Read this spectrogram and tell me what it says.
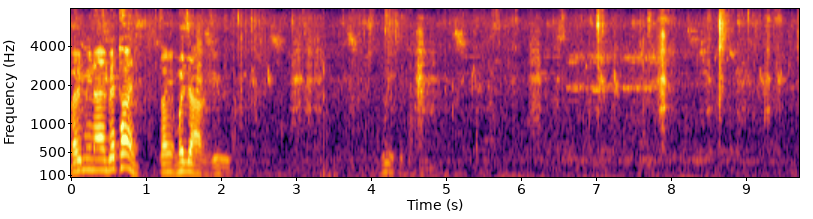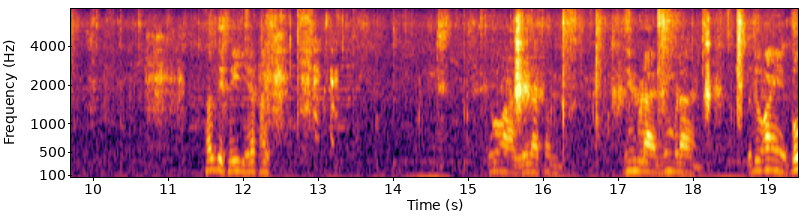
ગરમીના બેઠા હોય ને તો અહીંયા મજા આવે એવી રીતે. જોઈ શકો છો. શરદી થઈ ગઈ હે ભાઈ જો આ લીલાસમ લીમડા ને લીમડા ને બધું અહીં બહુ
